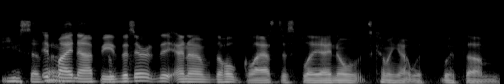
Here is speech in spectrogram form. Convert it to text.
use of. It uh, might not be, but they're they, and uh, the whole glass display. I know it's coming out with with um,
